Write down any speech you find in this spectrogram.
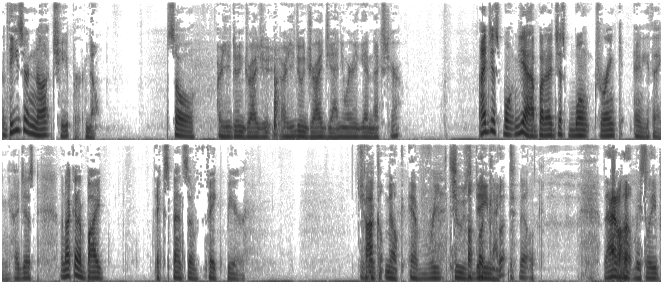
These are not cheaper. No. So Are you doing dry? Are you doing dry January again next year? I just won't yeah, but I just won't drink anything. I just I'm not going to buy expensive fake beer. Chocolate milk every Tuesday night. Milk. That'll help me sleep.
